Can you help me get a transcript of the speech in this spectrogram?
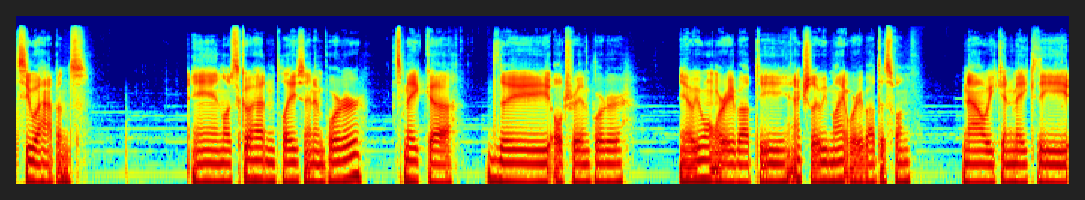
see what happens. And let's go ahead and place an importer. Let's make uh, the ultra importer. Yeah, we won't worry about the... Actually, we might worry about this one. Now we can make the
